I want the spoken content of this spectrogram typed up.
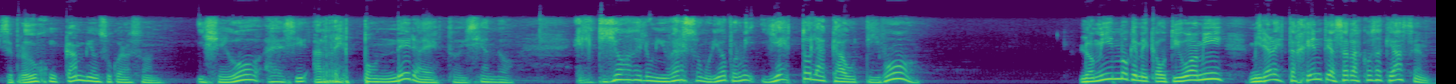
se produjo un cambio en su corazón y llegó a decir, a responder a esto, diciendo, el Dios del universo murió por mí. Y esto la cautivó. Lo mismo que me cautivó a mí mirar a esta gente hacer las cosas que hacen.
